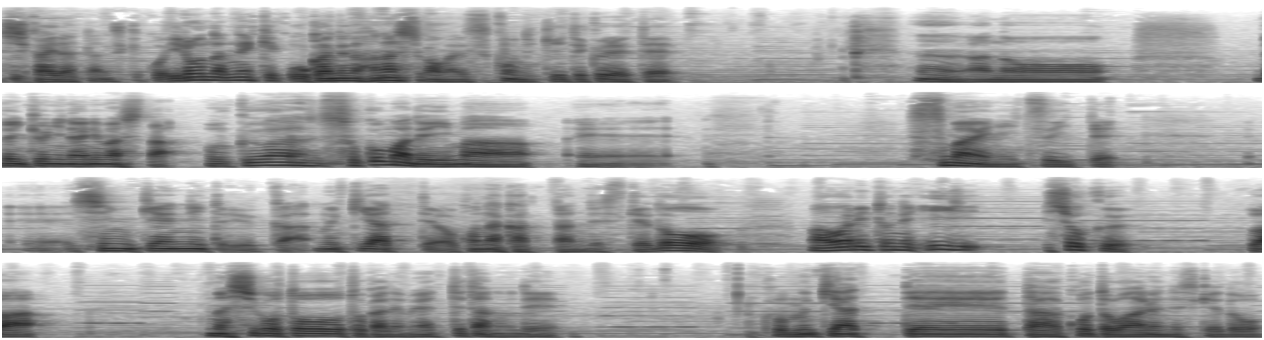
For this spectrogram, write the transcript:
司会だったんですけどいろんなね結構お金の話とかまで突っ込んで聞いてくれてうんあの勉強になりました。僕はそこまで今、えー、住まいについて、えー、真剣にというか向き合っては来なかったんですけど、まあ、割とねいい職は、まあ、仕事とかでもやってたのでこう向き合ってたことはあるんですけど、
